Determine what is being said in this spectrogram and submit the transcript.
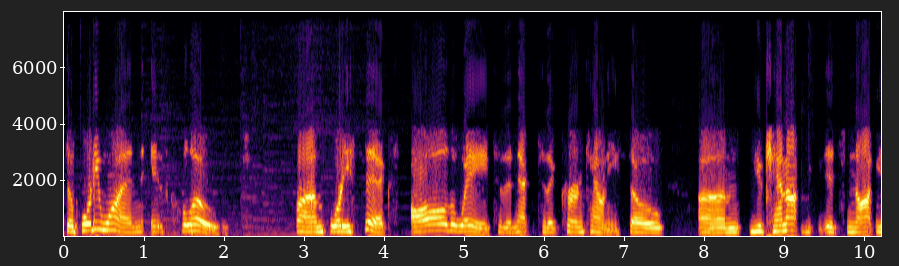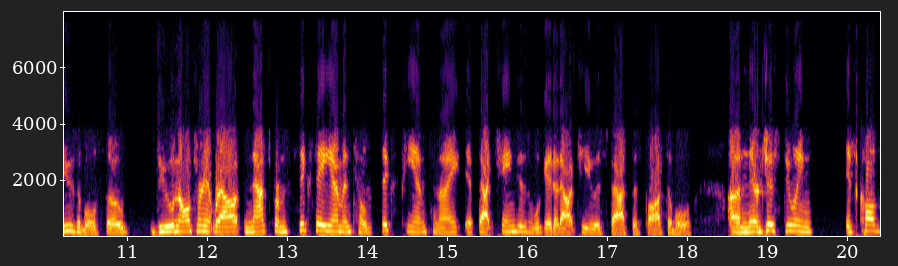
so 41 is closed from 46 all the way to the next to the Kern County. So um, you cannot, it's not usable. So do an alternate route, and that's from 6 a.m. until 6 p.m. tonight. If that changes, we'll get it out to you as fast as possible. Um, they're just doing, it's called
